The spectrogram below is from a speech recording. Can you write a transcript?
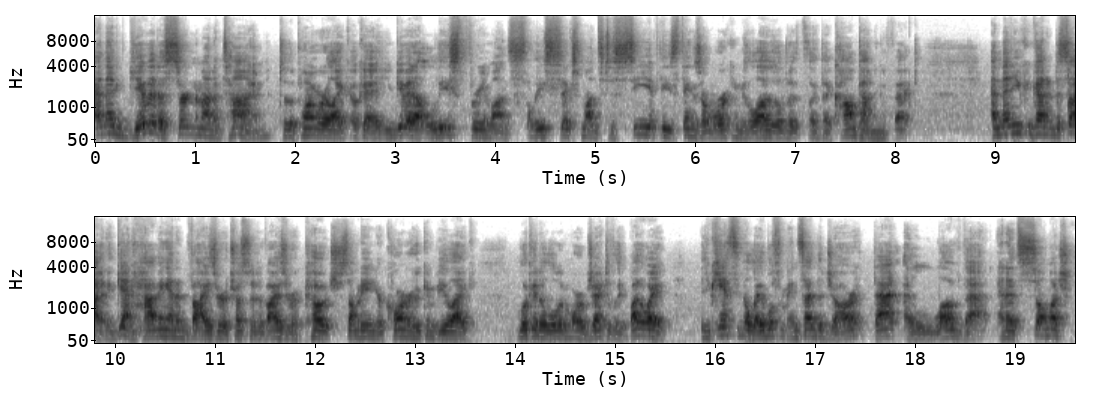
and then give it a certain amount of time to the point where like okay you give it at least three months at least six months to see if these things are working because a lot of it's like the compounding effect. And then you can kind of decide. Again having an advisor a trusted advisor a coach somebody in your corner who can be like look at it a little bit more objectively. By the way you can't see the label from inside the jar. That i love that. And it's so much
